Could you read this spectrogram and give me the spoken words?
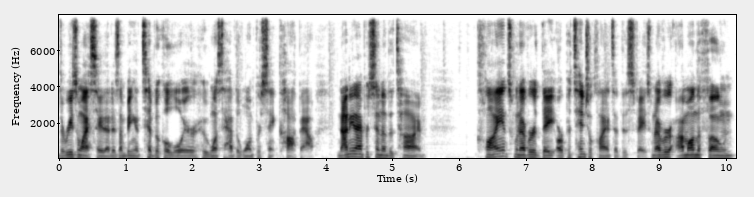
the reason why I say that is I'm being a typical lawyer who wants to have the 1% cop out. 99% of the time, clients, whenever they are potential clients at this phase, whenever I'm on the phone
